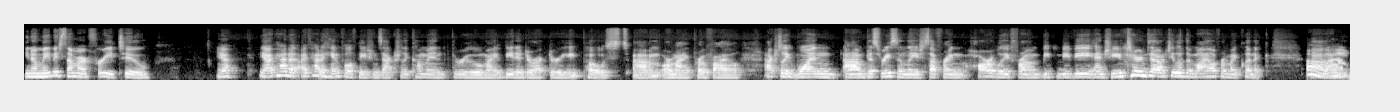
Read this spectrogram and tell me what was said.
you know maybe some are free too yeah yeah i've had a i've had a handful of patients actually come in through my VeDA directory post um, or my profile actually one um, just recently suffering horribly from bpv and she turns out she lived a mile from my clinic Oh um, wow!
